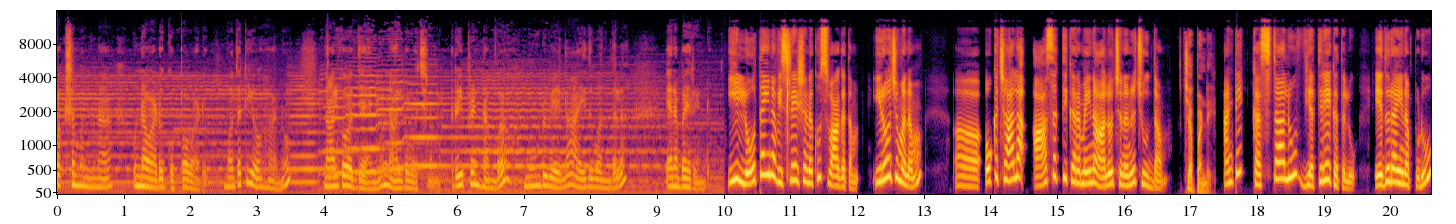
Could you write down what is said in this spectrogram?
పక్షమున్న ఉన్నవాడు గొప్పవాడు. మొదటి యోహాను నాలుగో అధ్యాయము నాలుగో వచనం. రీప్రింట్ నంబర్ మూడు వేల ఐదు వందల ఎనభై రెండు. ఈ లోతైన విశ్లేషణకు స్వాగతం. ఈరోజు మనం ఒక చాలా ఆసక్తికరమైన ఆలోచనను చూద్దాం. చెప్పండి. అంటే కష్టాలు వ్యతిరేకతలు ఎదురైనప్పుడు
